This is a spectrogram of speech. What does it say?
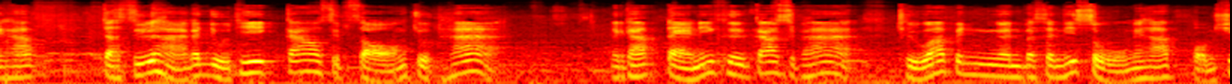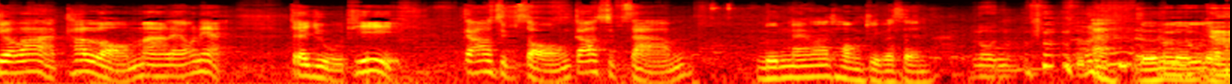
นะครับ จะซื้อหากันอยู่ที่ 92.5 นะครับ แต่นี่คือ 95 ถือว่าเป็นเงินเปอร์เซ็นต์ที่สูงนะครับ ผมเชื่อว่าถ้าหลอมมาแล้วเนี่ย จะอยู่ที่ 92 93 ลุ้นไหมว่าทองกี่เปอร์เซ็นต์ ล้น อะลุ้นลุ้นลุ้น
